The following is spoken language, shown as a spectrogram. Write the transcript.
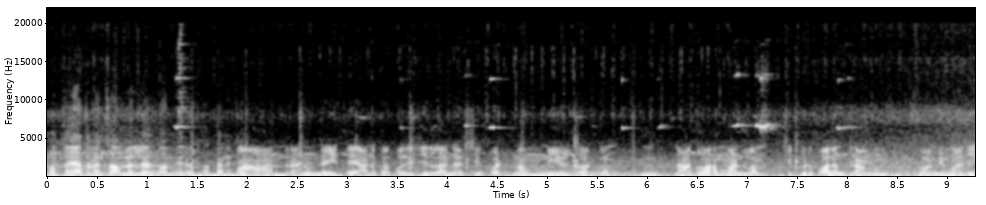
మొత్తం ఎంతమంది స్వాములు వెళ్ళారు స్వామి మీరు అక్కడి నుంచి? మా ఆంధ్ర నుండి అయితే అనకాపల్లి జిల్లా నర్సీపట్నం నియోజకవర్గం ఉమ్. నాతవరం మండలం చిక్కుడుపాలెం గ్రామం స్వామి మాది.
